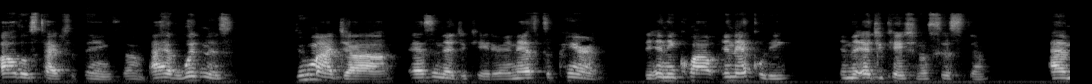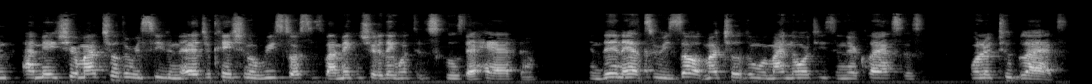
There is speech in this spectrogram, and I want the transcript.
all those types of things. Um, I have witnessed through my job as an educator and as a parent the inequality, inequity in the educational system. I, I made sure my children received an educational resources by making sure they went to the schools that had them. And then as a result, my children were minorities in their classes, one or two blacks.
